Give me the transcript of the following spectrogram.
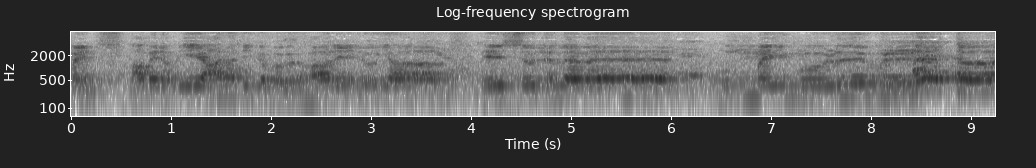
ஆமேன். ஆமேன். அப்படியே ஆராதிக்க போகிறோம் ஹாலே லூயா ஏசு நல்லவர். உண்மை முழு உள்ளத்தோ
